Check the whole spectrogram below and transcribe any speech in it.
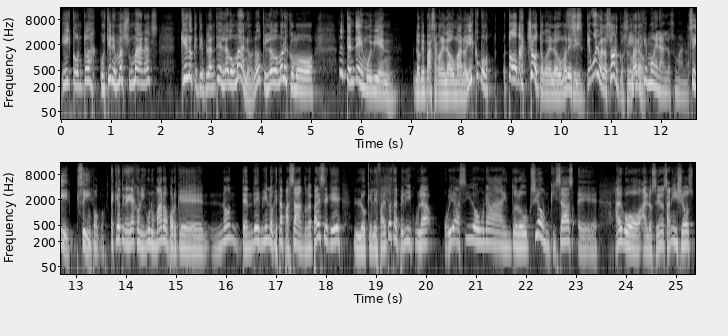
y con todas cuestiones más humanas que es lo que te plantea el lado humano, ¿no? Que el lado humano es como... No entendés muy bien lo que pasa con el lado humano y es como todo más choto con el lado humano. Y Sí. decís, que vuelvan los orcos, Sí, hermano. es que mueran los humanos. Sí, sí. Un poco. Es que no te querías con ningún humano porque no entendés bien lo que está pasando. Me parece que lo que le faltó a esta película hubiera sido una introducción, quizás eh, algo a los Señores Anillos,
